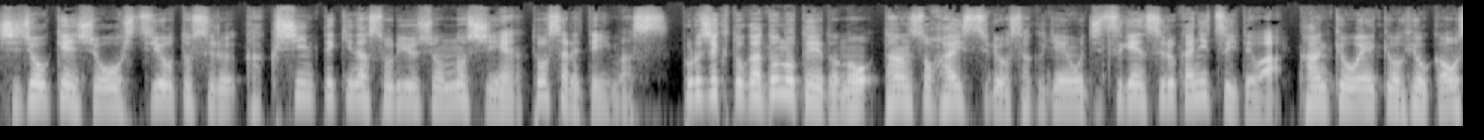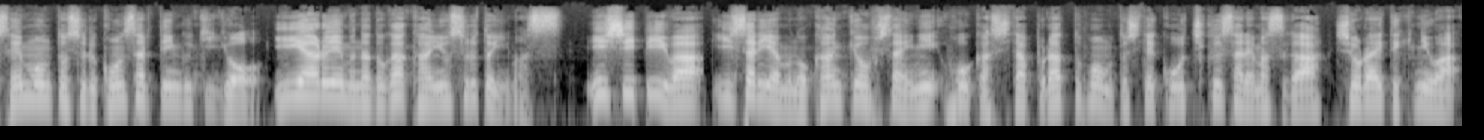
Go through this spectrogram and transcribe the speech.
市場検証を必要とする革新的なソリューションの支援とされています。プロジェクトがどの程度の炭素排出量削減を実現するかについては、環境影響評価を専門とするコンサルティング企業 ERM などが関与するといいます。ECP はイーサリアムの環境負債にフォーカスしたプラットフォームとして構築されますが、将来的には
